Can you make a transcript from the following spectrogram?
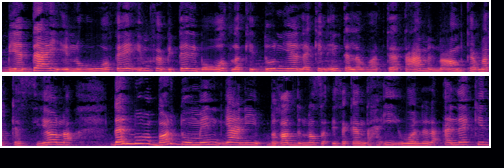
بيدعي إن هو فاهم فبالتالي بوظ لك الدنيا. لكن أنت لو هتتعامل معاهم كمركز صيانة ده نوع برضو من يعني بغض النظر إذا كان ده حقيقي ولا لأ لكن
